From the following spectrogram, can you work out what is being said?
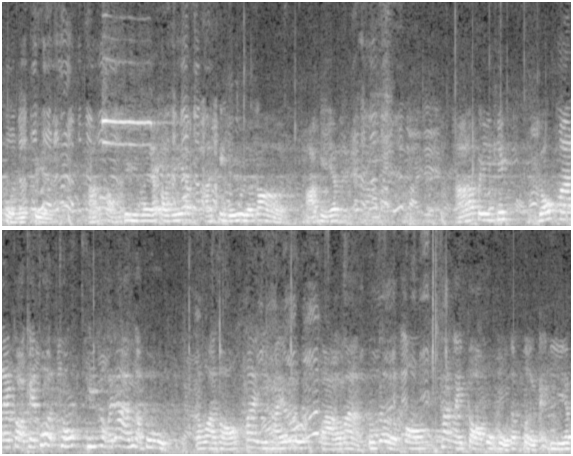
โอ้นักเปลี่ยนทั้งสองทีมเลยครับตอนนี้ครับทั้งคิงดิวแล้วก็ผาหมีครับเอาละปีคิกยกมาในกรอบเขตโทษชกทิ้งออกไปได้ผู้ต่อสู้จังหวะสองไม่มีใครรับตูฝ่าเข้ามาตูเกอร์มองข้างในกรอบโอ้โหแต่เปิดไม่ดีครับ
